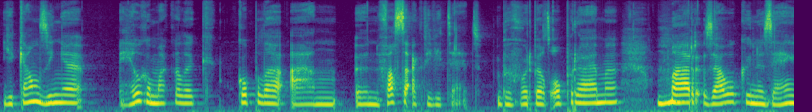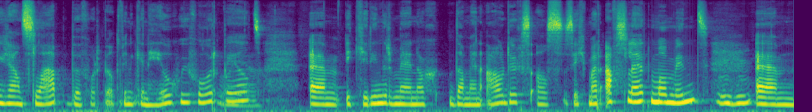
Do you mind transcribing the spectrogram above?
Je kan zingen heel gemakkelijk koppelen aan een vaste activiteit. Bijvoorbeeld opruimen, maar zou ook kunnen zijn gaan slapen. Bijvoorbeeld vind ik een heel goed voorbeeld. Ehm, ik herinner mij nog dat mijn ouders als zeg maar afsluitmoment ehm,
